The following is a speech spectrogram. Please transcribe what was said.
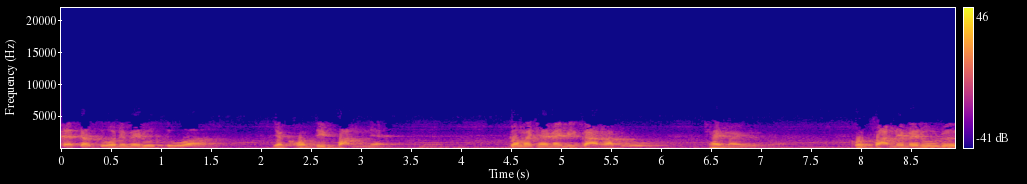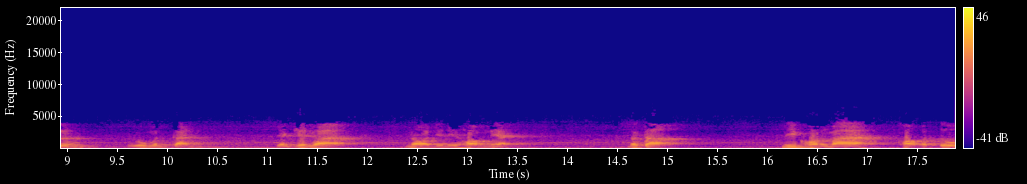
แต่เจ้าตัวนี่ไม่รู้ตัว อย่างคนที่ฝันเนี่ย ก็ไม่ใช่ไม่มีการรับรู้ ใช่ไหมหรือคนฝันเนี่ยไม่รู้หรือ รู้เหมือนกัน อย่างเช่นว่า นอนอยู่ในห้องเนี้ยแล้วก็มีคนมาเคาะประตู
